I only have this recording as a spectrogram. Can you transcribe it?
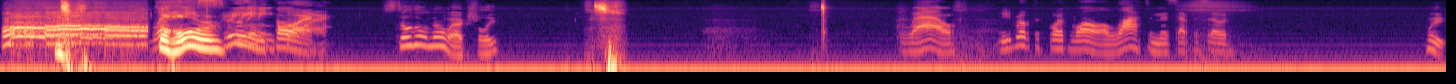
the What are you whore. screaming for? Still don't know, actually. Wow, we broke the fourth wall a lot in this episode. Wait,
